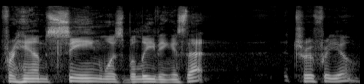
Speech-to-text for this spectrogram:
For him, seeing was believing. Is that true for you?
